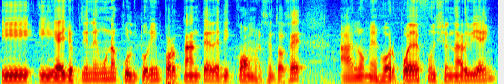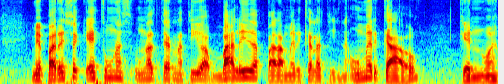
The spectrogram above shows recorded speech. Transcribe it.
Y, y ellos tienen una cultura importante del e-commerce. Entonces, a lo mejor puede funcionar bien me parece que esto es una, alternativa válida para América Latina. Un mercado, que no es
